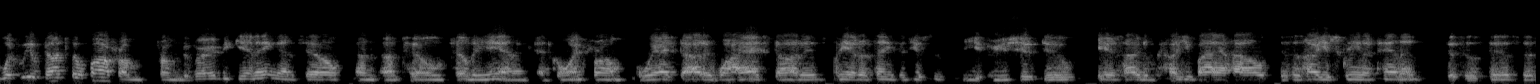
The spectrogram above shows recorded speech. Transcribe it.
what we have done so far from from the very beginning until un, until till the end and, and, going from where I started, why I started, the things that you you, you should do. Here's how to how you buy a house. This is how you screen a tenant. This is this this.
